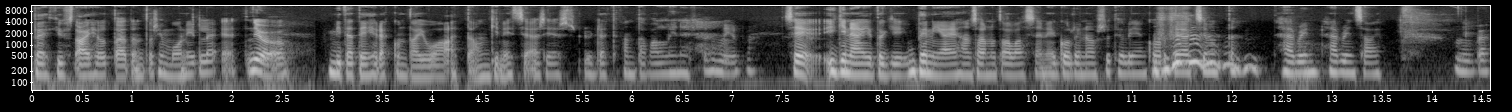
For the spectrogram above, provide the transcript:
Beth just aiheuttaa tämän tosi monille, että Joo. mitä tehdä, kun tajuaa, että onkin itse asiassa yllättävän tavallinen. Niinpä. Se ikinä ei toki, Benny ei ihan saanut alas sen, ego oli noussut jo liian korkeaksi, mutta Harryn, Harryn sai. Niinpä.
